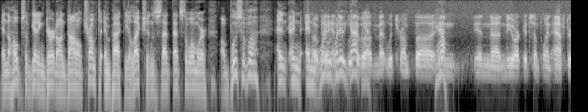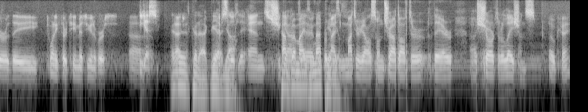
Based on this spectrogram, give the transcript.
in the hopes of getting dirt on Donald Trump to impact the elections. That that's the one where Abusova and and and okay, what, do- and what do we got? We Abusova met with Trump uh, Yeah. in in uh, New York at some point after the 2013 Miss Universe. Uh, Yes. That is correct. Yeah, Absolutely. And she Compromising got uh, materials. compromising materials on Trump after their uh, short relations. Okay.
